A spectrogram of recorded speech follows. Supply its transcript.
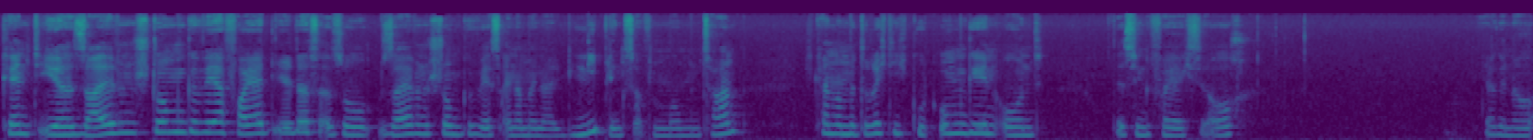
kennt ihr Salvensturmgewehr? Feiert ihr das? Also Salvensturmgewehr ist einer meiner Lieblingswaffen momentan. Ich kann damit richtig gut umgehen und deswegen feiere ich sie auch. Ja, genau.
